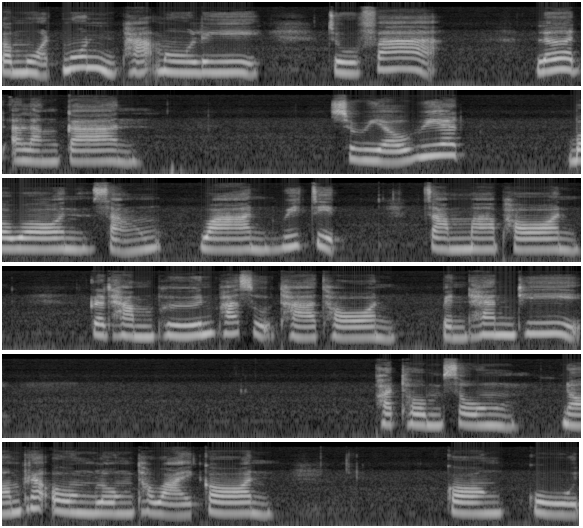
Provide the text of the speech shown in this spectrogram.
กระหมวดมุ่นพระโมลี จูฟ้า เลิศอลังการเฉวียวเวียด บวร สังวาน วิจิตจำมาพร กระทำพื้นพระสุธาธร เป็นแท่นที่พทมทรง น้อมพระองค์ลงถวายกร กองกูด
